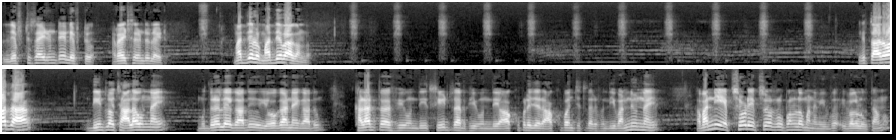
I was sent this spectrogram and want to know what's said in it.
లెఫ్ట్ సైడ్ ఉంటే లెఫ్ట్ రైట్ సైడ్ ఉంటే రైట్. మధ్యలో మధ్య భాగంలో. ఇక తర్వాత దీంట్లో చాలా ఉన్నాయి. ముద్రలే కాదు యోగానే కాదు. కలర్ థెరపీ ఉంది సీడ్ థెరపీ ఉంది ఆకుప్రెజర్ ఆకుపంచర్ థెరపీ ఉంది ఇవన్నీ ఉన్నాయి. అవన్నీ ఎపిసోడ్ ఎపిసోడ్ రూపంలో మనం ఇవ్వ ఇవ్వగలుగుతాము.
